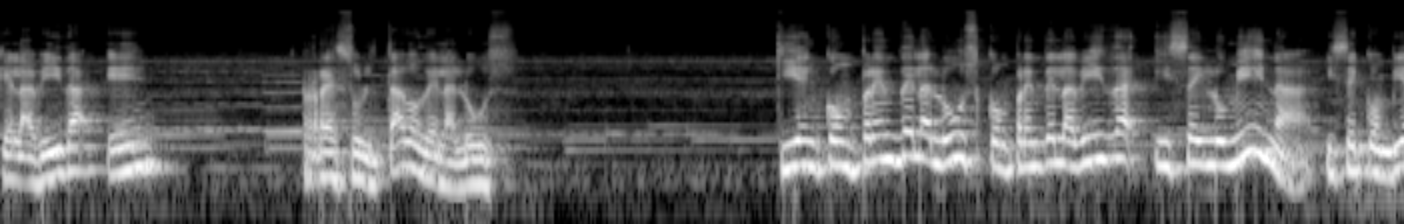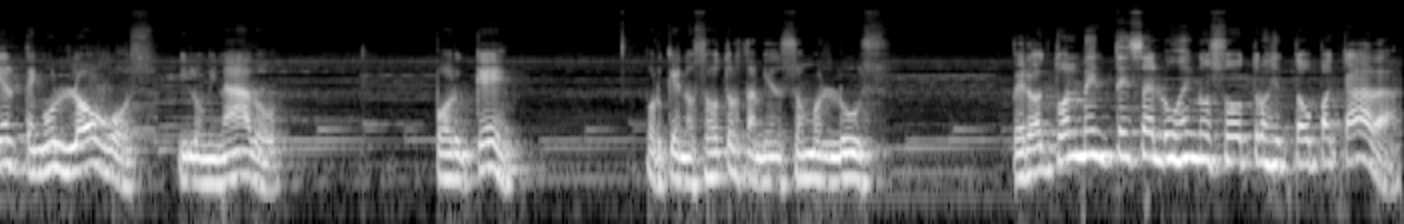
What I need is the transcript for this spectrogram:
que la vida es resultado de la luz. Quien comprende la luz comprende la vida y se ilumina y se convierte en un logos iluminado. ¿Por qué? Porque nosotros también somos luz. Pero actualmente esa luz en nosotros está opacada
